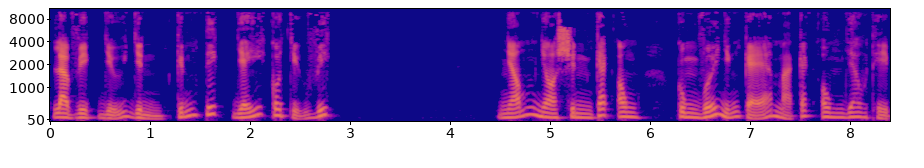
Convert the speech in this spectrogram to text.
là việc giữ gìn kính tiết giấy có chữ viết. Nhóm nho sinh các ông cùng với những kẻ mà các ông giao thiệp,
